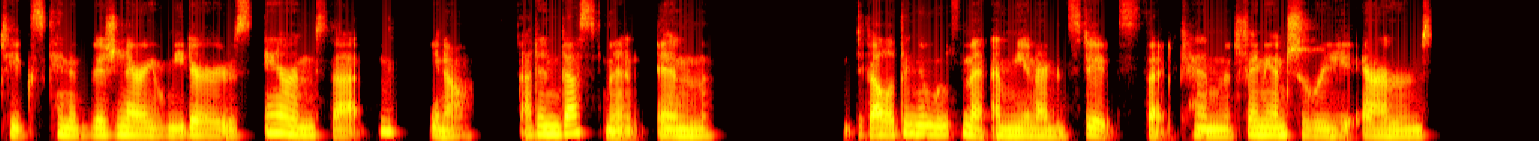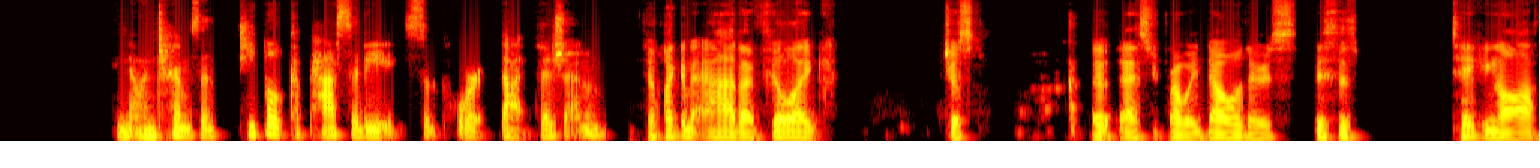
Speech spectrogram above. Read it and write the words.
takes kind of visionary leaders and that mm, you know that investment in developing a movement in the united states that can financially and you know in terms of people capacity support that vision. If i can add i feel like just as you probably know there's this is taking off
